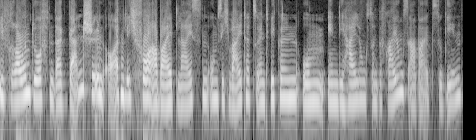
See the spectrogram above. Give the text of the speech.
Die Frauen durften da ganz schön ordentlich Vorarbeit leisten, um sich weiterzuentwickeln, um in die Heilungs- und Befreiungsarbeit zu gehen.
